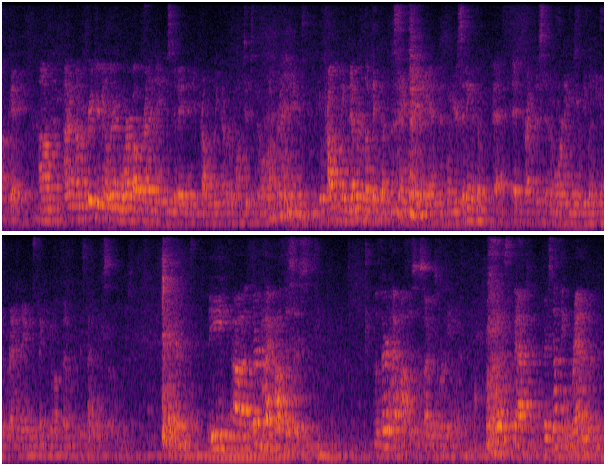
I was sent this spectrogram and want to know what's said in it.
Okay, um, I'm, I'm afraid you're gonna learn more about brand names today than you probably ever wanted to know about brand names. You'll probably never look at them the same way again. When you're sitting at the, at, at breakfast in the morning, you'll be looking at the brand names, thinking about them. Also? Okay. The uh, third hypothesis, the third hypothesis I was working with was that there's nothing random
